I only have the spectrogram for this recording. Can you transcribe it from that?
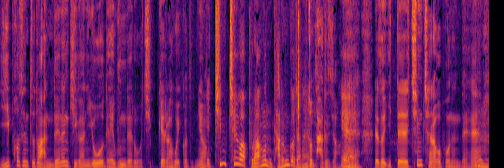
2%도 안 되는 기간이 요 네 군데로 집계를 하고 있거든요. 침체와 불황은 다른 거잖아요. 좀 다르죠. 예. 네. 그래서 이때 침체라고 보는데 음.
